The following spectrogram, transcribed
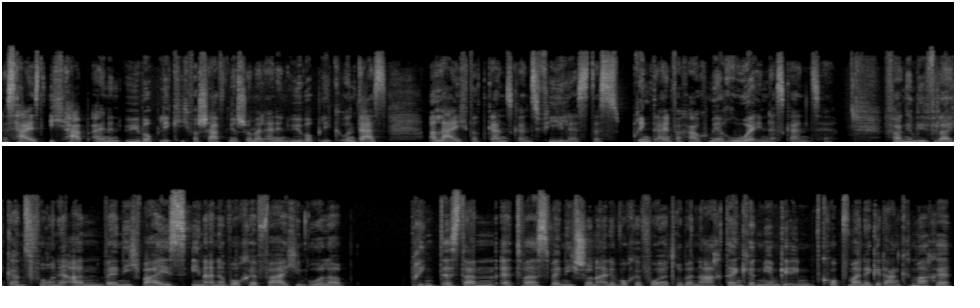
Das heißt, ich habe einen Überblick, ich verschaffe mir schon mal einen Überblick. Und das erleichtert ganz, ganz vieles. Das bringt einfach auch mehr Ruhe in das Ganze. Fangen wir vielleicht ganz vorne an. Wenn ich weiß, in einer Woche fahre ich in Urlaub, Bringt es dann etwas, wenn ich schon eine Woche vorher drüber nachdenke und mir im, im, Kopf meine Gedanken mache?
